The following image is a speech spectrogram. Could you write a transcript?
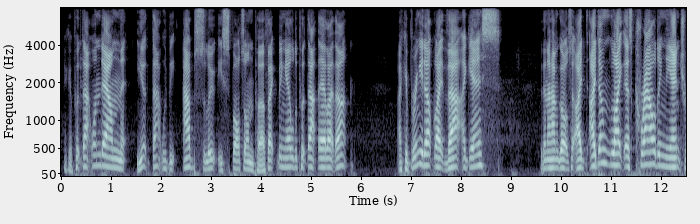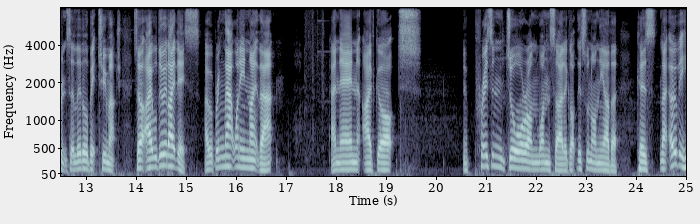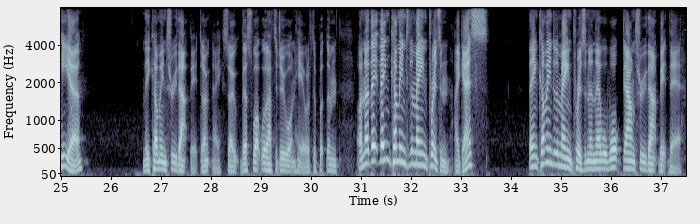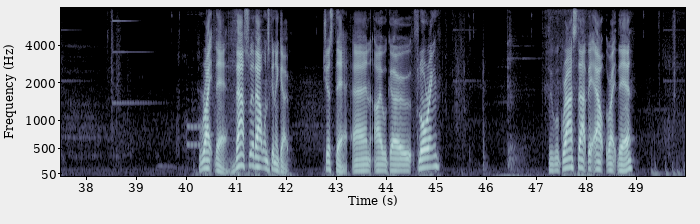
I could put that one down. Yeah, that would be absolutely spot on perfect, being able to put that there like that. I could bring it up like that, I guess. But then I haven't got... So I, I don't like this crowding the entrance a little bit too much. So I will do it like this. I will bring that one in like that. And then I've got a prison door on one side. I've got this one on the other. Because like over here, they come in through that bit, don't they? So that's what we'll have to do on here. We'll have to put them... Oh, no, they, they can come into the main prison, I guess. They can come into the main prison and they will walk down through that bit there. Right there. That's where that one's going to go. Just there. And I will go flooring. We will grass that bit out right there.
